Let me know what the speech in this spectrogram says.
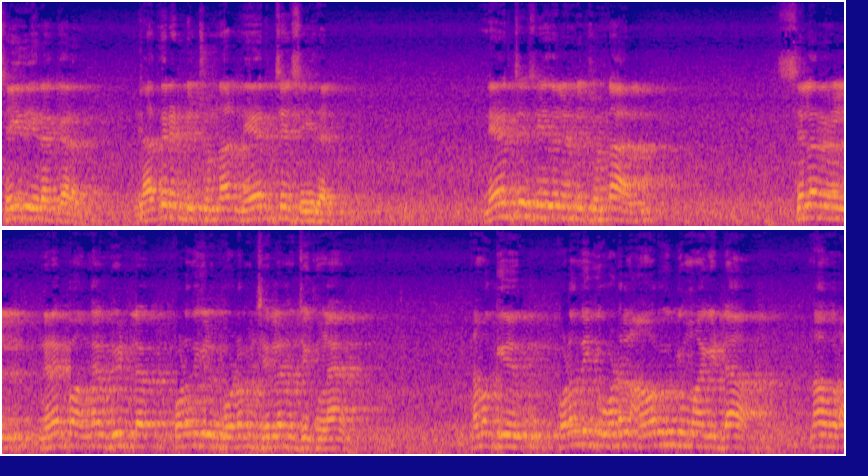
செய்து இறக்கிறது. நதிர் என்று சொன்னால் நேர்ச்சை செய்தல். நேர்ச்சை செய்தல் என்று சொன்னால் சிலர்கள் நினைப்பாங்க வீட்டில் குழந்தைகளுக்கு உடம்பு சரியில்லைன்னு வச்சுக்கோங்களேன். நமக்கு குழந்தைக்கு உடல் ஆரோக்கியமாகிட்டா நான் ஒரு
